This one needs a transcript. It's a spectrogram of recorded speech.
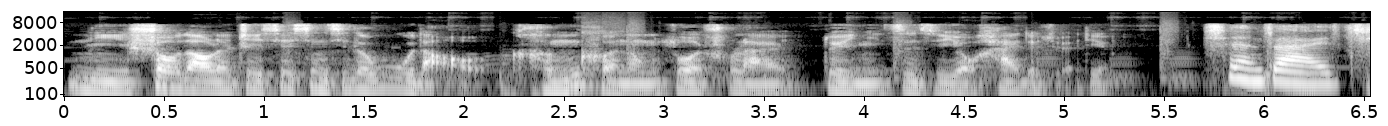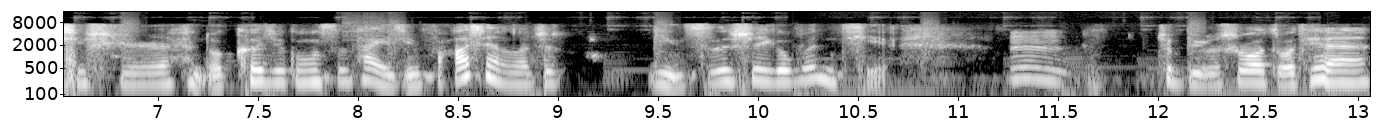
你受到了这些信息的误导，很可能做出来对你自己有害的决定。现在其实很多科技公司他已经发现了这隐私是一个问题。嗯，就比如说昨天，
